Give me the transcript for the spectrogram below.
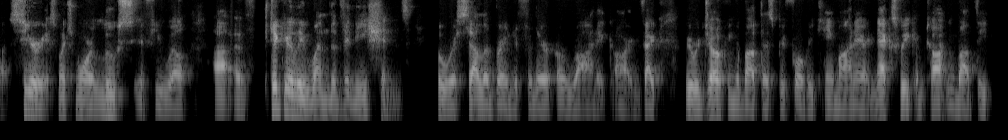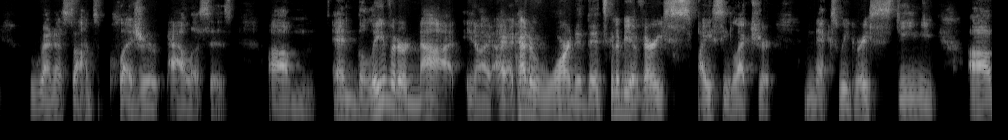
uh, serious, much more loose, if you will, uh, particularly when the Venetians, who were celebrated for their erotic art. In fact, we were joking about this before we came on air. Next week, I'm talking about the Renaissance pleasure palaces um, and believe it or not, you know, I, I kind of warned it. It's going to be a very spicy lecture next week, very steamy uh,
